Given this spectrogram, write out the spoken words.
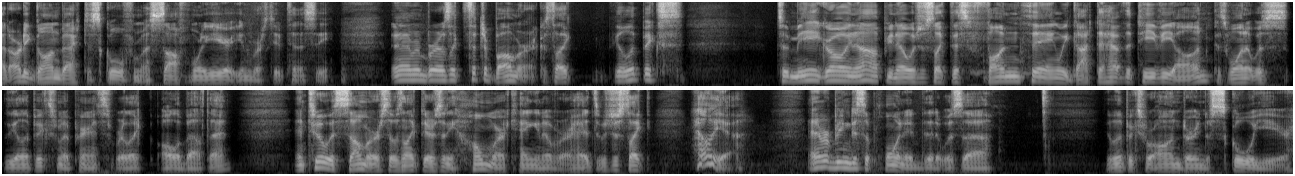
I'd already gone back to school for my sophomore year at University of Tennessee. And I remember I was like such a bummer because like the Olympics to me growing up, you know, it was just like this fun thing. We got to have the TV on because one, it was the Olympics. My parents were like all about that. And two, it was summer, so it wasn't like there was any homework hanging over our heads. It was just like, hell yeah. And I remember being disappointed that it was uh, the Olympics were on during the school year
